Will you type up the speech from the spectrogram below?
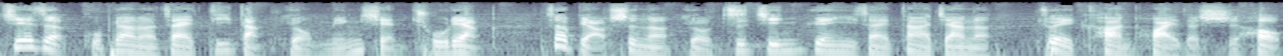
接着股票呢在低档有明显出量，这表示呢有资金愿意在大家呢最看坏的时候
